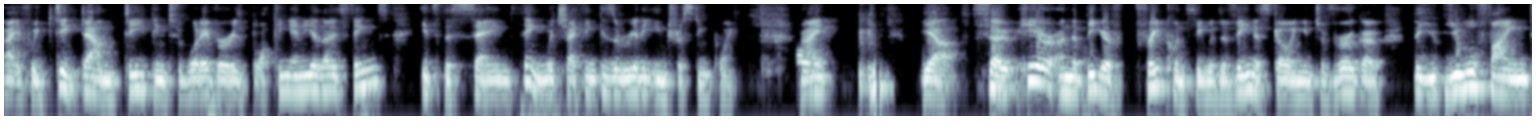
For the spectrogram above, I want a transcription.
Right? If we dig down deep into whatever is blocking any of those things, it's the same thing, which I think is a really interesting point, right? yeah. So here on the bigger frequency with the Venus going into Virgo, that you, you will find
